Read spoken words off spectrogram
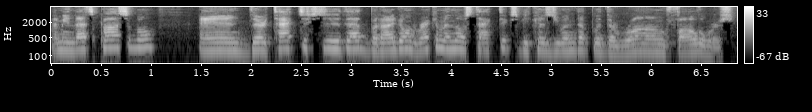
I mean that's possible. And there are tactics to do that but I don't recommend those tactics because you end up with the wrong followers.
